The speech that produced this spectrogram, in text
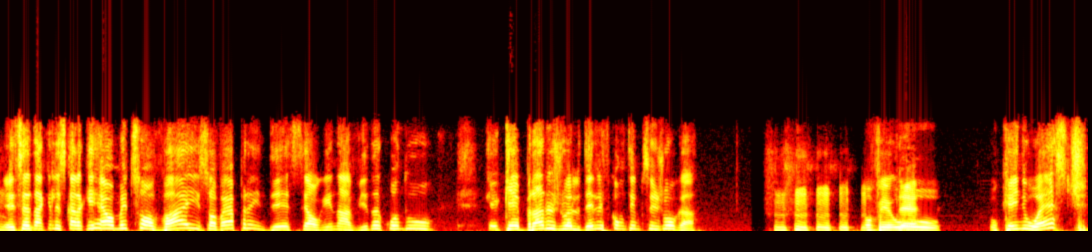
Esse é daqueles caras que realmente só vai só vai aprender a ser alguém na vida quando que- quebrar o joelho dele e ficar um tempo sem jogar. Vamos ver, É. o, o Kanye West,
